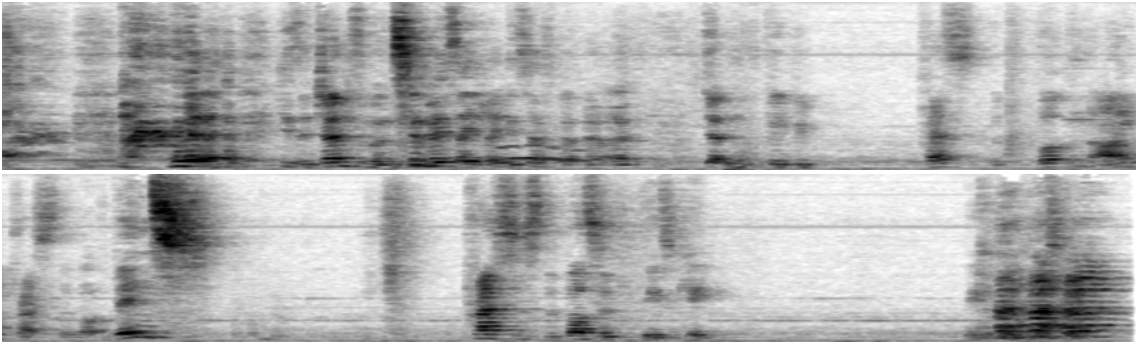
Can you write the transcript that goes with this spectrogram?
He's a gentleman, so they say ladies first. No, gen- we, we press the button. I press the button. Vince presses the button. A key. Needs a.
